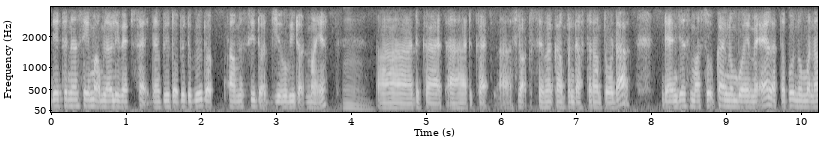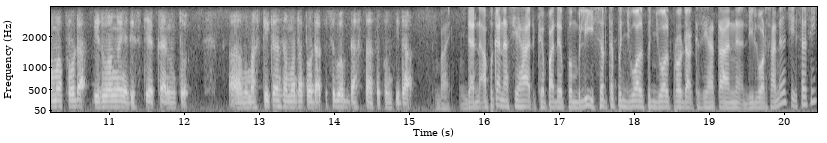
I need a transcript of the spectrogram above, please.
dia kena semak melalui website www.pharmacy.gov.my ya. Hmm. Uh, dekat uh, dekat uh, slot persemakan pendaftaran produk dan just masukkan nombor ML ataupun nombor nama produk di ruangan yang disediakan untuk uh, memastikan sama ada produk tersebut berdaftar ataupun tidak. Baik. Dan apakah nasihat kepada pembeli serta penjual-penjual produk kesihatan di luar sana Cik Sasi?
